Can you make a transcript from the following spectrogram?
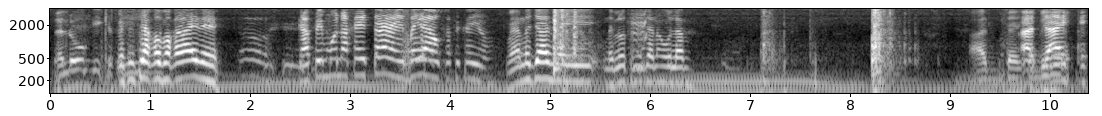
Nalugi kasi. Kasi siya kumakain, eh. Kape muna kay tay, bayaw, kape kayo. May ano dyan, may nagluto si Chan ng ulam. Aday. sabi Aday. niya.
